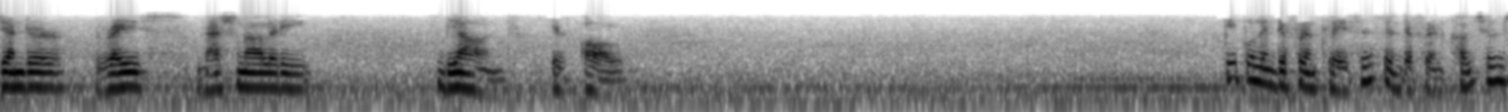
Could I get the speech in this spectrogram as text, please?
gender, race, nationality, beyond it all. People in different places, in different cultures,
